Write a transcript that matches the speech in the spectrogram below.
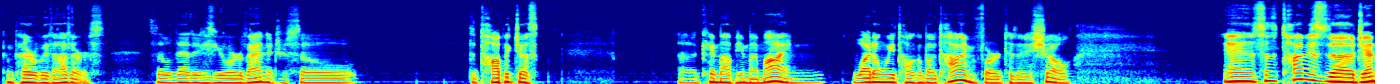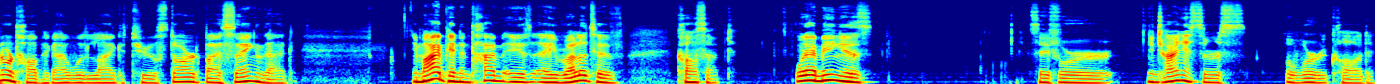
compared with others, so that is your advantage. So the topic just uh, came up in my mind. Why don't we talk about time for today's show? And since time is the general topic, I would like to start by saying that, in my opinion, time is a relative concept. What I mean is, say, for in Chinese, there's a word called,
